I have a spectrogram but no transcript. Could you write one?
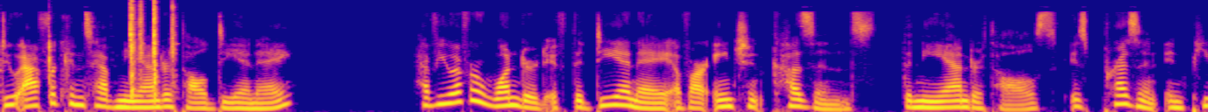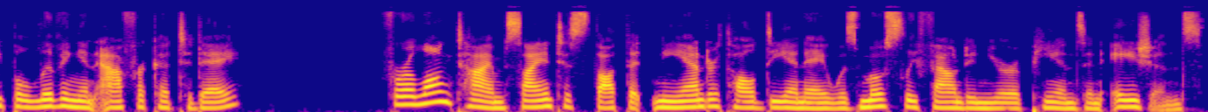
Do Africans have Neanderthal DNA? Have you ever wondered if the DNA of our ancient cousins, the Neanderthals, is present in people living in Africa today? For a long time, scientists thought that Neanderthal DNA was mostly found in Europeans and Asians,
